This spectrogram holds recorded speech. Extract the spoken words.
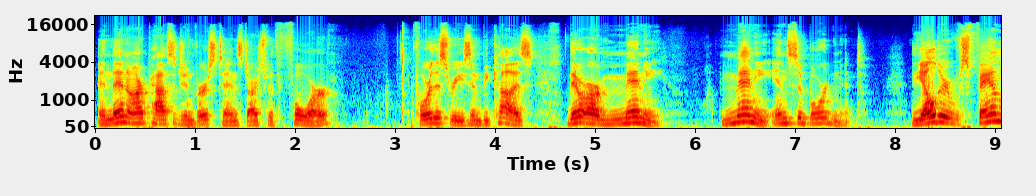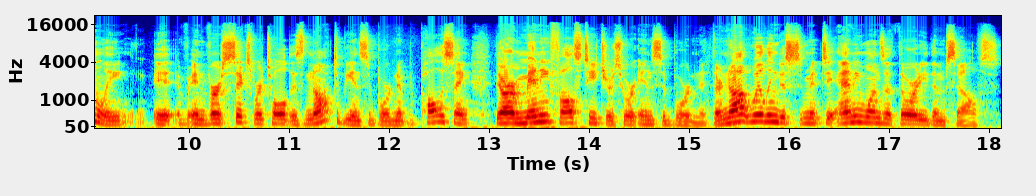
And then our passage in verse 10 starts with for, for this reason, because there are many, many insubordinate. The elder's family, in verse 6, we're told, is not to be insubordinate, but Paul is saying there are many false teachers who are insubordinate. They're not willing to submit to anyone's authority themselves.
